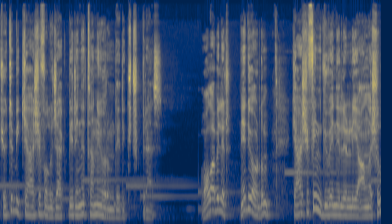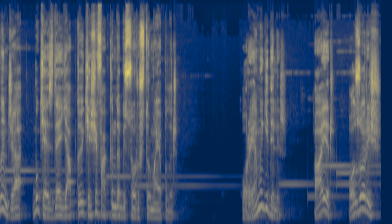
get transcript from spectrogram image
kötü bir kaşif olacak birini tanıyorum dedi küçük prens. Olabilir. Ne diyordum? Kaşifin güvenilirliği anlaşılınca bu kez de yaptığı keşif hakkında bir soruşturma yapılır. Oraya mı gidilir? Hayır, o zor iş.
